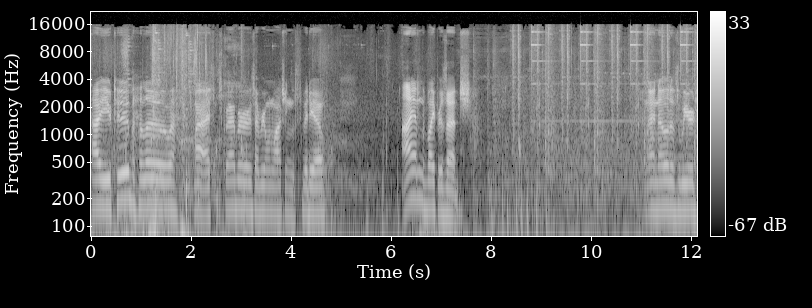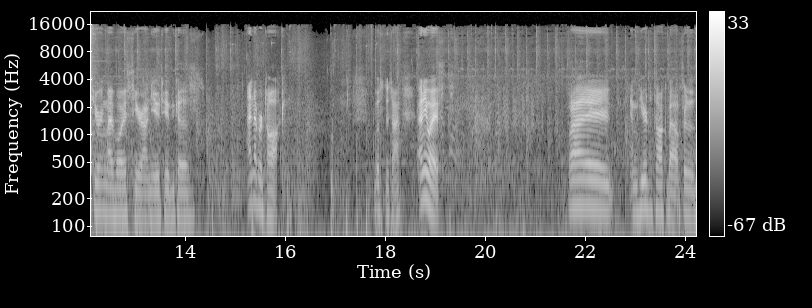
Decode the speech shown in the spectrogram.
Hi YouTube, hello my subscribers, everyone watching this video. I am the Viper's Edge. And I know it is weird hearing my voice here on YouTube because I never talk. Most of the time. Anyways, what I am here to talk about for this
